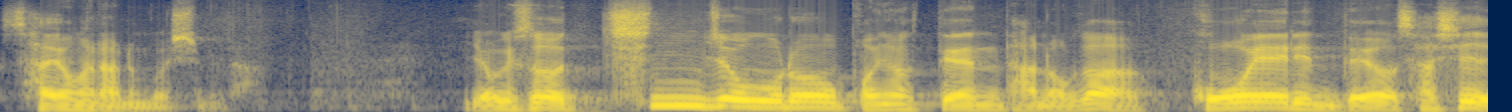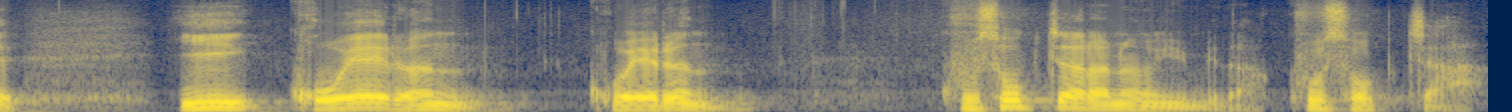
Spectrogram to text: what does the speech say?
사용을 하는 것입니다. 여기서 친족으로 번역된 단어가 고엘인데요. 사실 이 고엘은 고엘은 구속자라는 의미입니다. 구속자,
